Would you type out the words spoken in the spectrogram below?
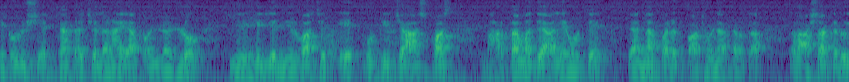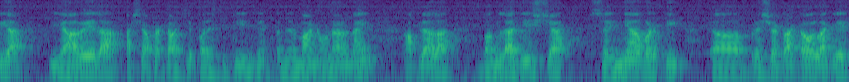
एकोणीसशे एकाहत्तरची लढाई आपण लढलो. हे जे निर्वासित एक कोटीच्या आसपास भारतामध्ये आले होते त्यांना परत पाठवण्याकरता. तर आशा करूया की यावेळेला अशा प्रकारची परिस्थिती निर्माण होणार नाही. आपल्याला बांगलादेशच्या सैन्यावरती प्रेशर टाकावं लागेल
